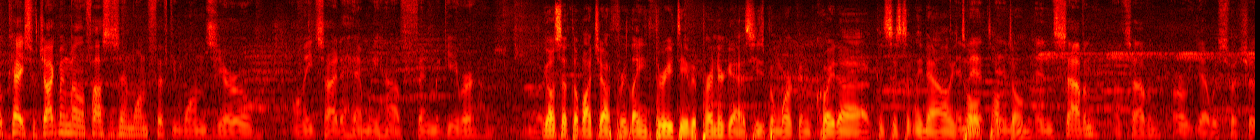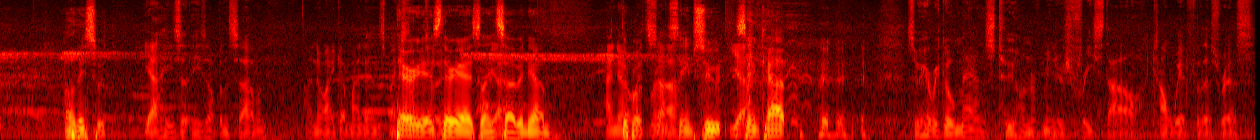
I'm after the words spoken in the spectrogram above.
Okay, so Jack McMillan fastest in 151.0. On each side of him, we have Finn McGeever. We also have to watch out for lane three, David Prendergast. He's been working quite uh, consistently now. He in, told the- talked to in, him. in seven, at seven. Or yeah, we switch it. Oh, they switched. Yeah, he's he's up in seven. I know I got my lens mixed There he is. There he is. Lane yeah. seven. Yeah. I know They're both it's wearing uh, the same suit, yeah. same cap. So here we go, men's 200 meters freestyle. Can't wait for this race.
